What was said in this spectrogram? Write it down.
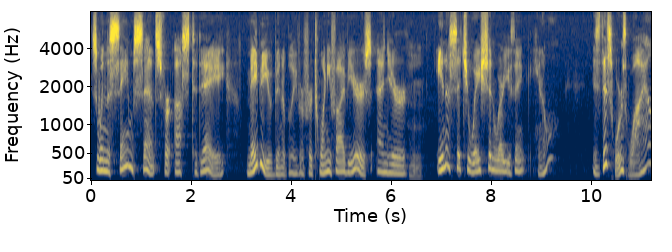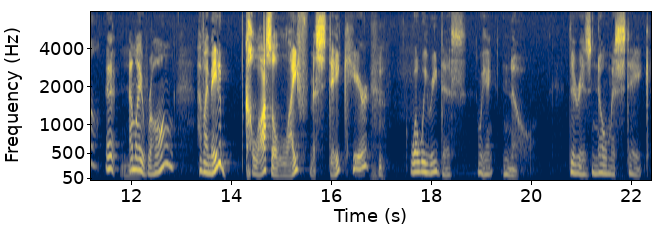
So, in the same sense, for us today, maybe you've been a believer for 25 years and you're in a situation where you think, you know, is this worthwhile? Uh, Am I wrong? Have I made a colossal life mistake here? well, we read this and we think, no, there is no mistake.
